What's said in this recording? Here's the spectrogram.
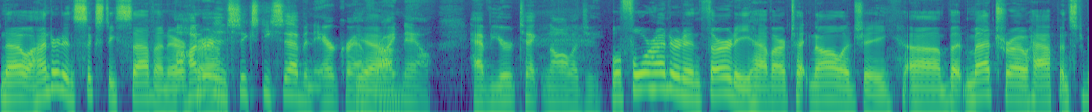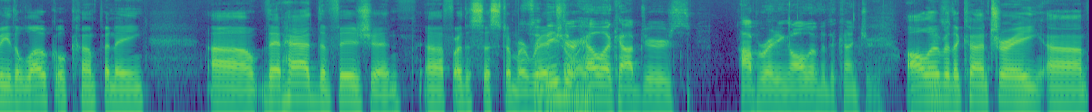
No, 167 aircraft. 167 aircraft Yeah. right now have your technology. Well, 430 have our technology, uh, but Metro happens to be the local company uh, that had the vision uh, for the system originally. So originally. these are helicopters operating all over the country. all over the country. Um,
